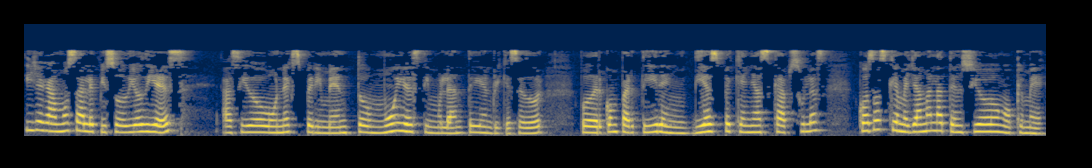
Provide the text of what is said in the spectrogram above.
y llegamos al episodio 10. Ha sido un experimento muy estimulante y enriquecedor poder compartir en 10 pequeñas cápsulas cosas que me llaman la atención o que me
